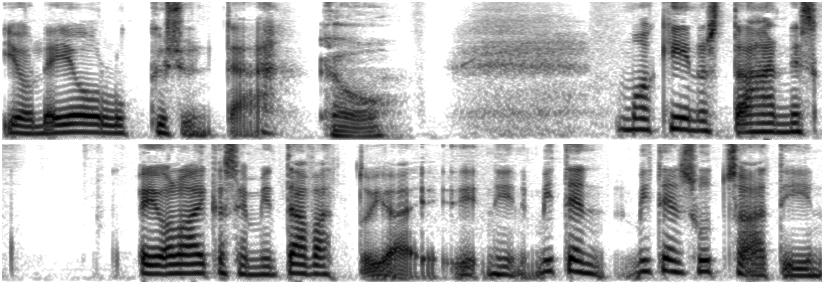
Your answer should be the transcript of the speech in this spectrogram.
joille ei ole ollut kysyntää. joo. Mua kiinnostaa Hannes, ei ole aikaisemmin tavattu, ja, niin miten, miten sut saatiin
